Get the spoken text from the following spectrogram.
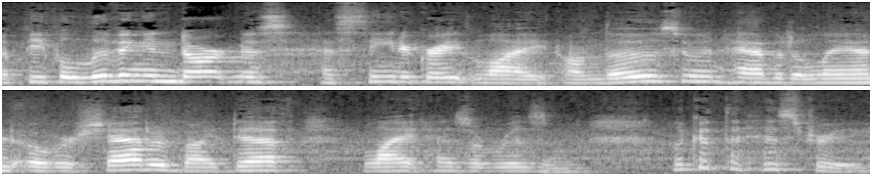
The people living in darkness has seen a great light. On those who inhabit a land overshadowed by death, light has arisen. Look at the history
